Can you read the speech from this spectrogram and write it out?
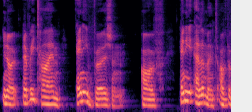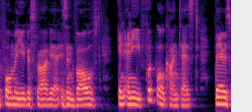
You know, every time any version of any element of the former Yugoslavia is involved in any football contest, there's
